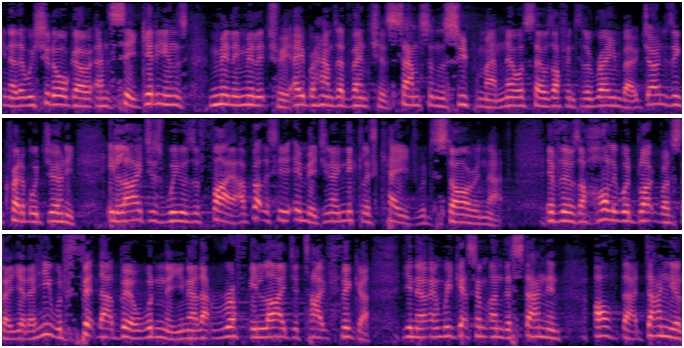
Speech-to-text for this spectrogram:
you know, that we should all go and see. Gideon's mini military, Abraham's adventures, Samson the Superman, Noah sails off into the rainbow, Jonah's incredible journey, Elijah's wheels of fire. I've got this image, you know, Nicolas Cage would star in that. If there was a Hollywood blockbuster, you know, he would fit that bill, wouldn't he? You know, that rough Elijah type figure, you know, and we get some understanding of that. Daniel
